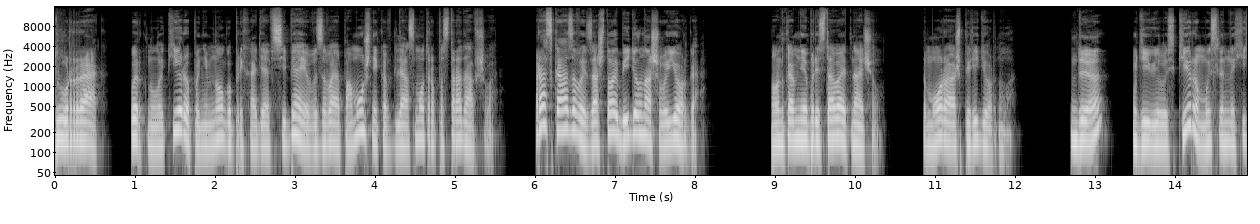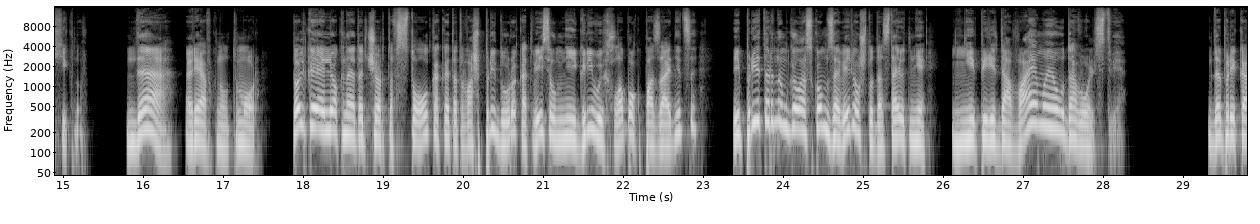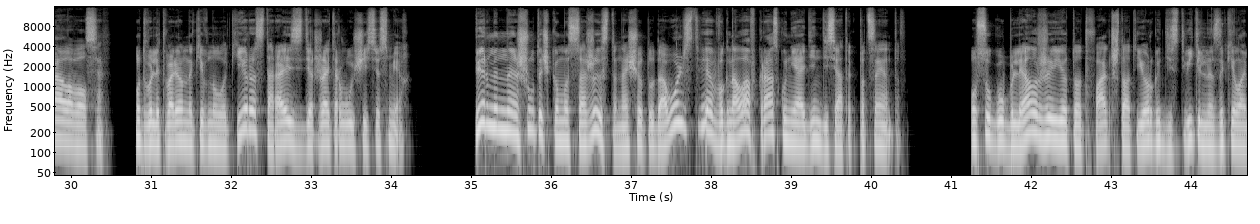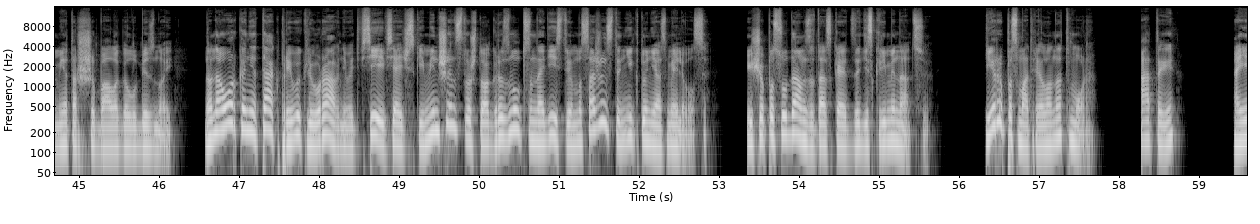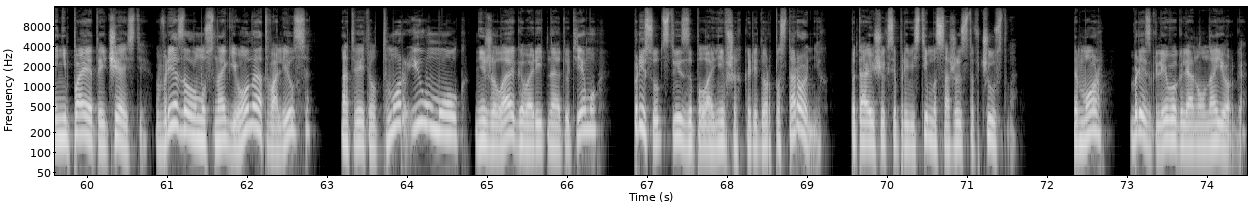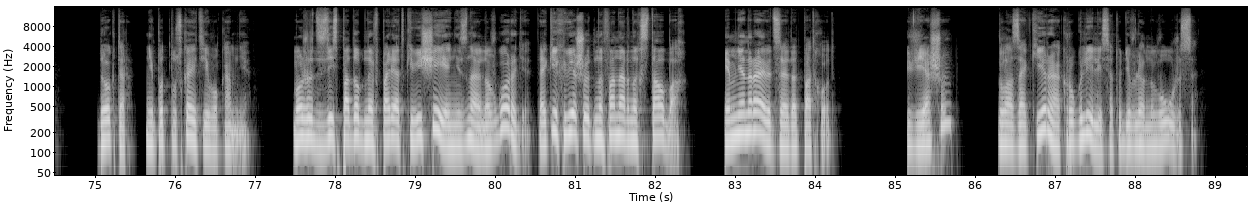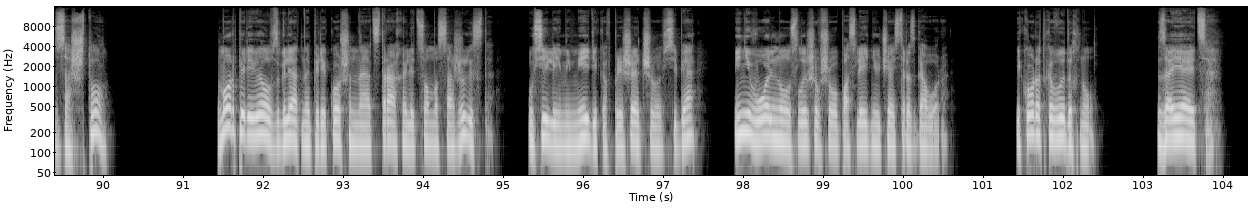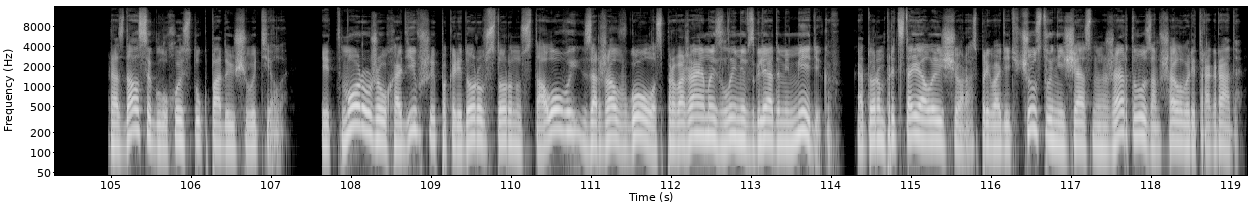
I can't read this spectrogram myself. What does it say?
«Дурак!» — фыркнула Кира, понемногу приходя в себя и вызывая помощников для осмотра пострадавшего. «Рассказывай, за что обидел нашего Йорга?» «Он ко мне приставать начал». Тмора аж передернула. «Да?» — удивилась Кира, мысленно хихикнув. «Да!» — рявкнул Тмор. Только я лег на этот чертов стол, как этот ваш придурок отвесил мне игривый хлопок по заднице и приторным голоском заверил, что доставит мне непередаваемое удовольствие. Да прикалывался, удовлетворенно кивнула Кира, стараясь сдержать рвущийся смех. Фирменная шуточка массажиста насчет удовольствия вогнала в краску не один десяток пациентов. Усугублял же ее тот факт, что от Йорга действительно за километр шибало голубизной – но на Оркане так привыкли уравнивать все и всяческие меньшинства, что огрызнуться на действия массажиста никто не осмеливался. Еще по судам затаскает за дискриминацию. Кира посмотрела на Тмора. «А ты?» «А я не по этой части. Врезал ему с ноги, он и отвалился», — ответил Тмор и умолк, не желая говорить на эту тему в присутствии заполонивших коридор посторонних, пытающихся привести массажиста в чувство. Тмор брезгливо глянул на Йорга. «Доктор, не подпускайте его ко мне. Может, здесь подобное в порядке вещей, я не знаю, но в городе таких вешают на фонарных столбах. И мне нравится этот подход». «Вешают?» Глаза Киры округлились от удивленного ужаса. «За что?» Мор перевел взгляд на перекошенное от страха лицо массажиста, усилиями медиков, пришедшего в себя и невольно услышавшего последнюю часть разговора. И коротко выдохнул. «За яйца!» Раздался глухой стук падающего тела. И Тмор, уже уходивший по коридору в сторону столовой, заржал в голос, провожаемый злыми взглядами медиков, которым предстояло еще раз приводить в чувство несчастную жертву замшелого ретрограда.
